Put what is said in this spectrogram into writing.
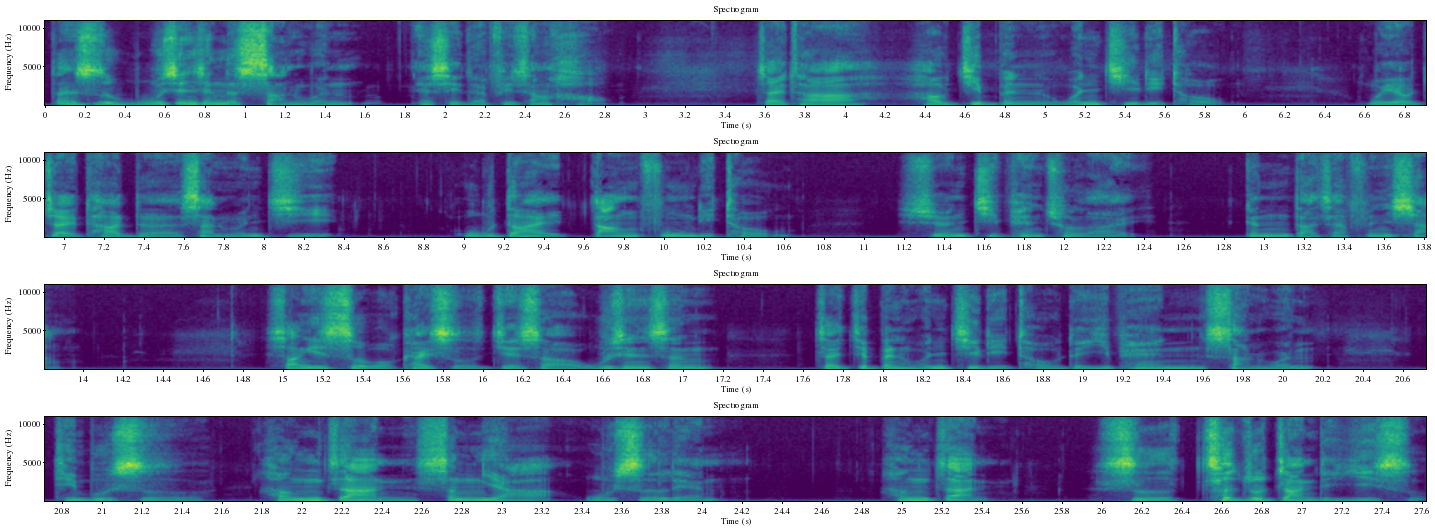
但是吴先生的散文也写得非常好，在他好几本文集里头，我要在他的散文集《吴带当风》里头选几篇出来跟大家分享。上一次我开始介绍吴先生在这本文集里头的一篇散文，题目是《横战生涯五十年》。横战是车作战的意思。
